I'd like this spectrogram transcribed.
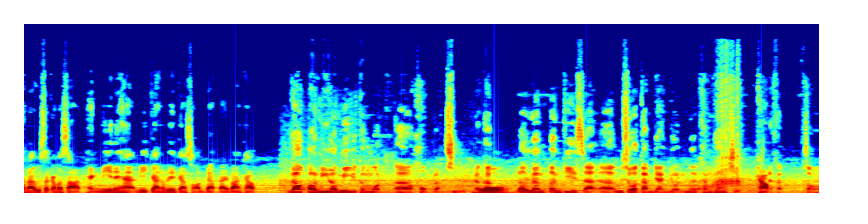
คณะวิศวกรรมศาสตร์แห่งนี้นะฮะมีการเรียนการสอนแบบไหนบ้างครับ เราตอนนี้เรามีอยู่ทั้งหมดเอ่อหกหลักสูตรนะครับ โอ้เราเริ่มต้นที่สะเอ่อวิศวกรรมยานยนต์เมื่อครั้งแรกสุดครับนะครับสอง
